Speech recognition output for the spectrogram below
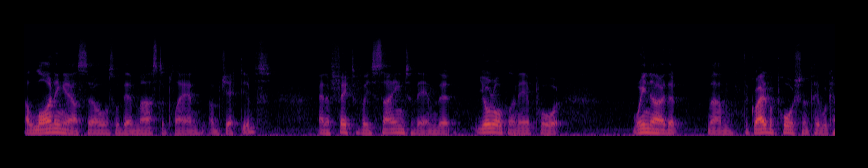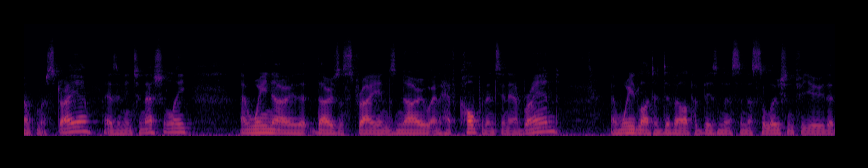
aligning ourselves with their master plan objectives, and effectively saying to them that your Auckland Airport, we know that um, the greater proportion of people come from Australia, as in internationally, and we know that those Australians know and have confidence in our brand and we'd like to develop a business and a solution for you that,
